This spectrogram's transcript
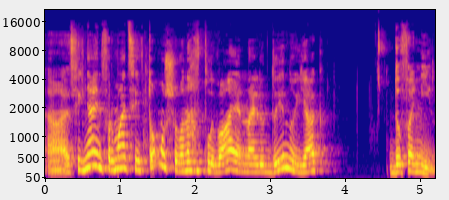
Е, фігня інформації в тому, що вона впливає на людину як дофамін.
